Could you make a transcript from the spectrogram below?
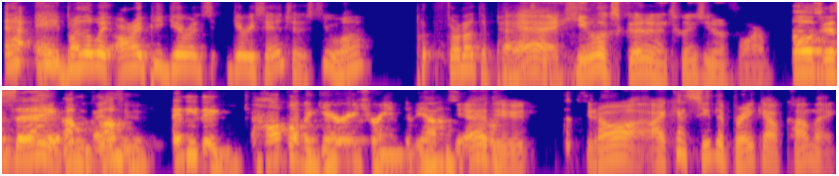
And I- hey, by the way, R.I.P. Gary, Gary Sanchez too, huh? Put thrown out the patch. Yeah, he looks good in a Twins uniform. I was gonna say, I'm, I I'm it. I need to hop on the Gary train to be honest. Yeah, with you. dude. You know, I can see the breakout coming.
